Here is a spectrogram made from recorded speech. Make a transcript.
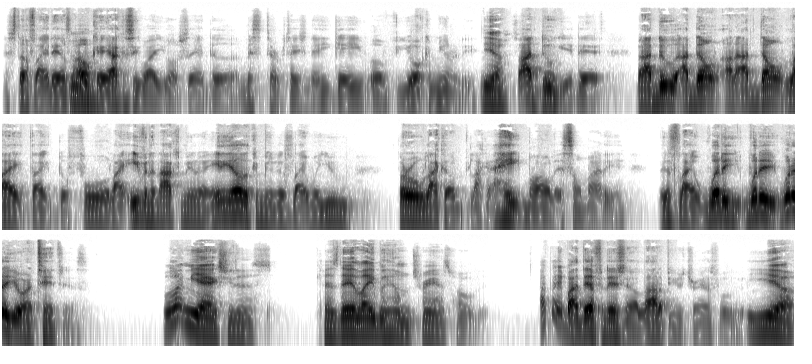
and stuff like that. It's like Mhm. okay, I can see why you upset the misinterpretation that he gave of your community. Yeah. So I do get that. But I do I don't I I don't like like the full like even in our community or any other community, it's like when you throw like a like a hate ball at somebody, it's like what are you what are what are your intentions? Well, let me ask you this, because they label him transphobic. I think by definition a lot of people transphobic. Yeah,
